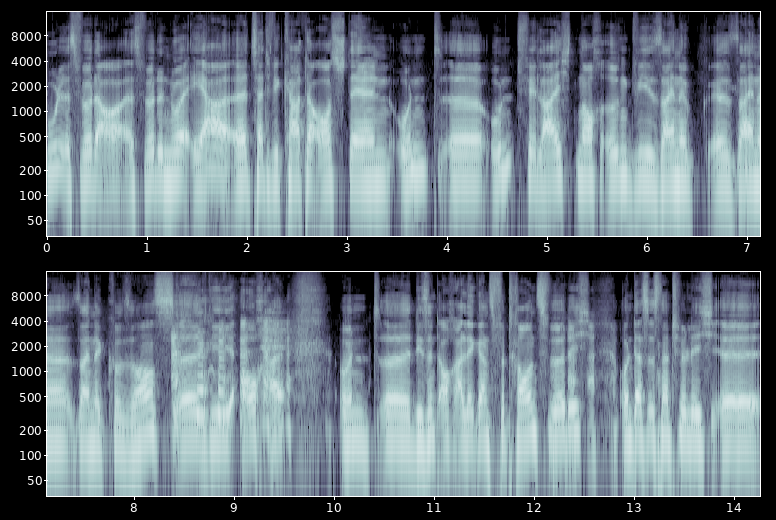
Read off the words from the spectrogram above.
cool. Es würde, auch, es würde nur er äh, Zertifikate ausstellen und, äh, und vielleicht noch irgendwie seine, äh, seine, seine Cousins, äh, die auch und äh, die sind auch alle ganz vertrauenswürdig. Und das ist natürlich äh,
